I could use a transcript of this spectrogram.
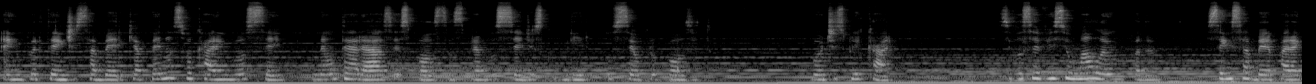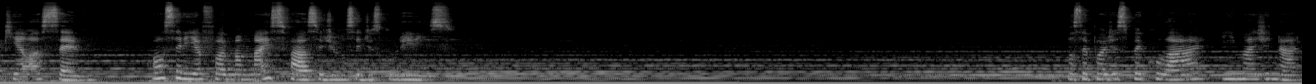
é importante saber que apenas focar em você não trará as respostas para você descobrir o seu propósito. Vou te explicar. Se você visse uma lâmpada sem saber para que ela serve qual seria a forma mais fácil de você descobrir isso? Você pode especular e imaginar,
